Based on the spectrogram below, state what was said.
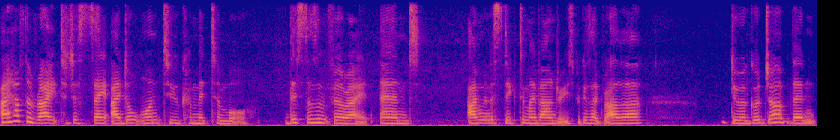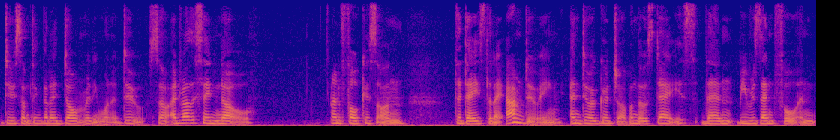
I have the right to just say, I don't want to commit to more. This doesn't feel right, and I'm going to stick to my boundaries because I'd rather do a good job than do something that I don't really want to do. So I'd rather say no and focus on the days that I am doing and do a good job on those days than be resentful and,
